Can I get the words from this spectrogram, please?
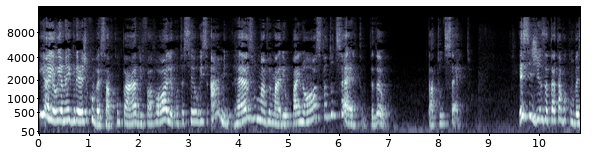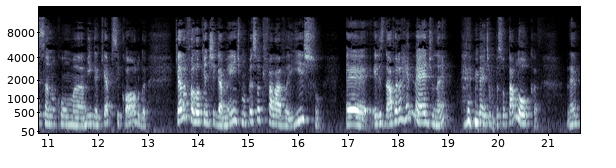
E aí eu ia na igreja, conversava com o padre, falava, olha, aconteceu isso. Ah, me uma Ave Maria, um Pai Nosso, tá tudo certo, entendeu? Tá tudo certo. Esses dias até tava conversando com uma amiga que é psicóloga, que ela falou que antigamente uma pessoa que falava isso, é, eles davam era remédio, né? Remédio, a pessoa tá louca, né?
